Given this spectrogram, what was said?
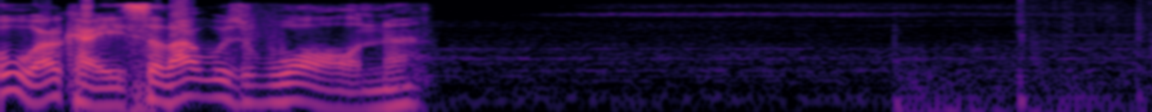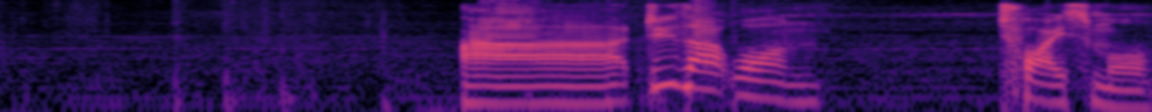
Oh, okay, so that was one. Uh, do that one twice more.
